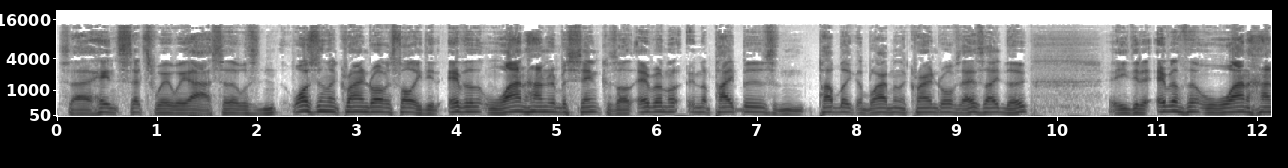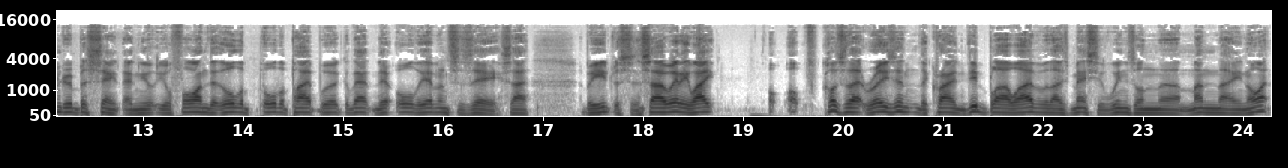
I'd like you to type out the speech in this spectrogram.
So hence that's where we are. So it was wasn't the crane driver's fault. He did everything one hundred percent because everyone in the papers and public are blaming the crane drivers as they do. He did everything one hundred percent, and you'll, you'll find that all the all the paperwork and that all the evidence is there. So it'll be interesting. So anyway, because of that reason, the crane did blow over with those massive winds on uh, Monday night.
